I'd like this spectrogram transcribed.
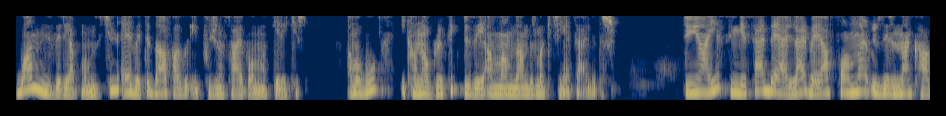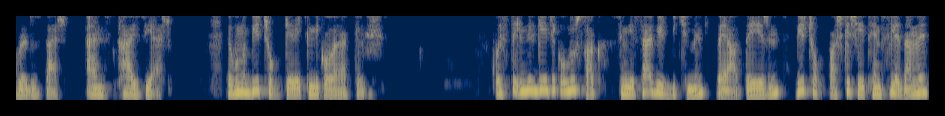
Bu analizleri yapmamız için elbette daha fazla ipucuna sahip olmak gerekir. Ama bu ikonografik düzeyi anlamlandırmak için yeterlidir. Dünyayı simgesel değerler veya formlar üzerinden kavrarız der Ernst Kayzier ve bunu birçok gereklilik olarak görür. Basite indirgeyecek olursak simgesel bir biçimin veya değerin birçok başka şeyi temsil eden ve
